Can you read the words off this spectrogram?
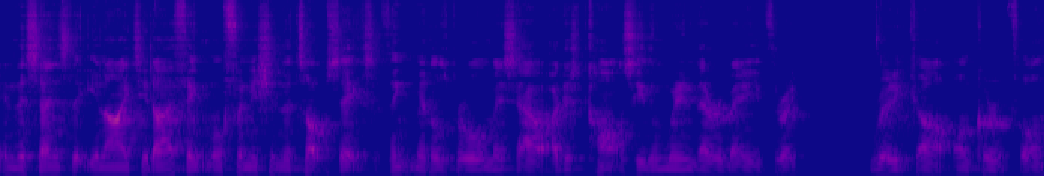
in the sense that United, I think, will finish in the top six. I think Middlesbrough will miss out. I just can't see them winning their remaining three. Really can't on current form.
